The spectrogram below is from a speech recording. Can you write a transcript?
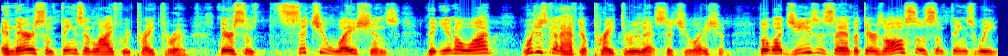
and there are some things in life we pray through. There are some situations that, you know what? We're just going to have to pray through that situation. But what Jesus said, but there's also some things we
